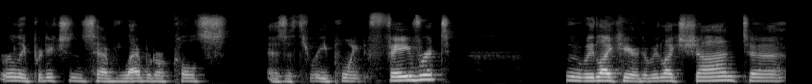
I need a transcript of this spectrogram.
Early predictions have Labrador Colts as a three point favorite. Who do we like here? Do we like Sean to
